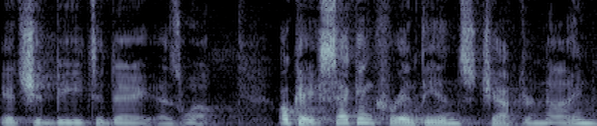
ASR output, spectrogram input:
it should be today as well. Okay, Second Corinthians chapter 9.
